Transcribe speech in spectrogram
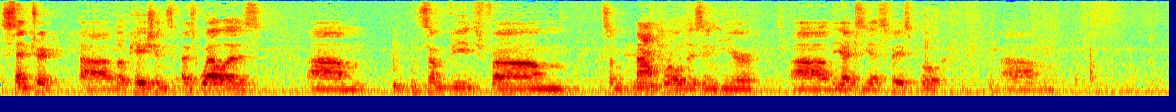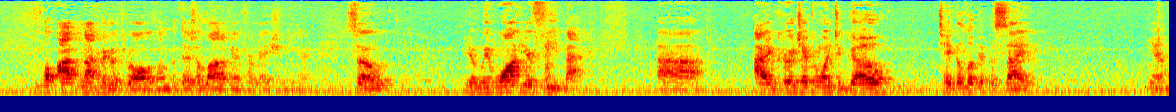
centric uh, locations, as well as um, some feeds from some Macworld is in here, uh, the ITS Facebook. Um, I'm not going to go through all of them, but there's a lot of information here. So, you know, we want your feedback. Uh, I encourage everyone to go, take a look at the site. You know,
